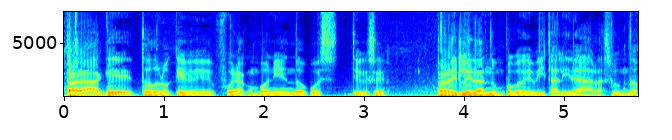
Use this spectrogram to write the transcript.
Para que todo lo que fuera componiendo, pues yo qué sé, para irle dando un poco de vitalidad al asunto.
